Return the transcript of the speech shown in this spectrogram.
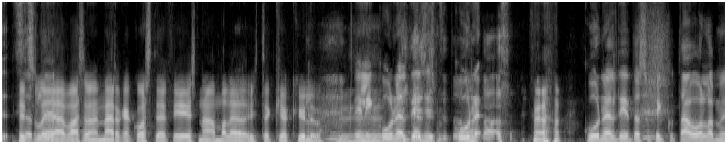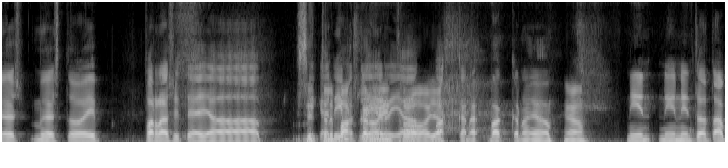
Sitten sulle jää vaan sellainen märkä kostea fiilis naamalle ja yhtäkkiä on kylmä. Eli kuunneltiin siis, kuunne, kuunneltiin tuossa pikku tauolla myös, myös toi Parasyte ja... Sitten oli Slayer intro ja- Baccano, Baccano, joo. Joo. Niin, niin, niin tota,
